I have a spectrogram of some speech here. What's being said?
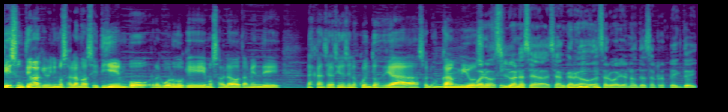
que es un tema que venimos hablando hace tiempo. Recuerdo que hemos hablado también de las cancelaciones en los cuentos de hadas o los Mm. cambios. Bueno, Sí. Silvana se ha, se ha encargado de hacer varias notas al respecto y,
